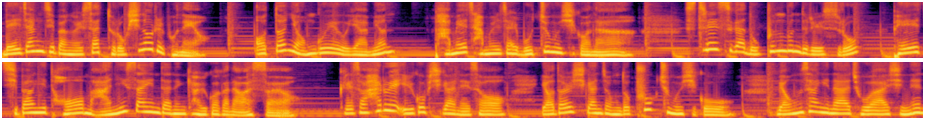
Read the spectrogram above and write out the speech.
내장 지방을 쌓도록 신호를 보내요. 어떤 연구에 의하면 밤에 잠을 잘 못 주무시거나 스트레스가 높은 분들일수록 배에 지방이 더 많이 쌓인다는 결과가 나왔어요. 그래서 하루에 7시간에서 8시간 정도 푹 주무시고 명상이나 좋아하시는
